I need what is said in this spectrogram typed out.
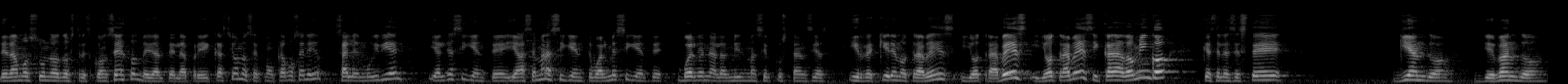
Le damos uno, dos, tres consejos mediante la predicación, nos enfocamos en ello, salen muy bien y al día siguiente y a la semana siguiente o al mes siguiente vuelven a las mismas circunstancias y requieren otra vez y otra vez y otra vez y cada domingo que se les esté guiando, llevando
